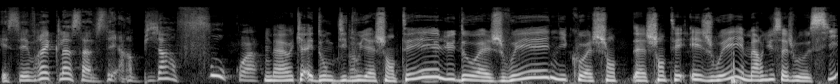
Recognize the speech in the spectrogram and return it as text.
Et c'est vrai que là, ça faisait un bien fou, quoi. bah ok et donc Didouille a chanté Ludo a joué Nico a, chan- a chanté et joué et Marius a joué aussi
